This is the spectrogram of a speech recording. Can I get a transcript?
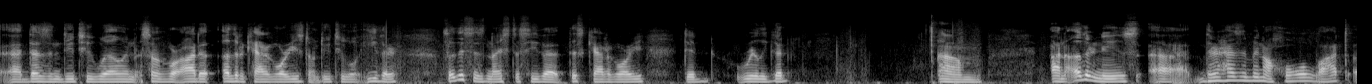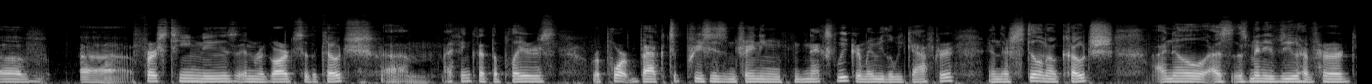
uh, doesn't do too well, and some of our other categories don't do too well either. So this is nice to see that this category did really good. Um, on other news, uh, there hasn't been a whole lot of uh, first team news in regards to the coach. Um, I think that the players report back to preseason training next week or maybe the week after, and there's still no coach. I know, as as many of you have heard,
